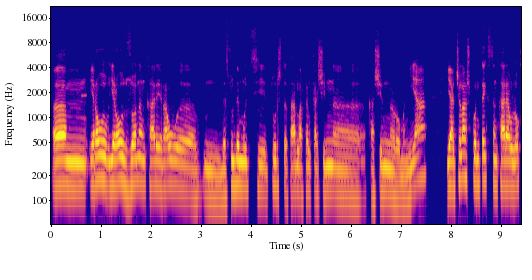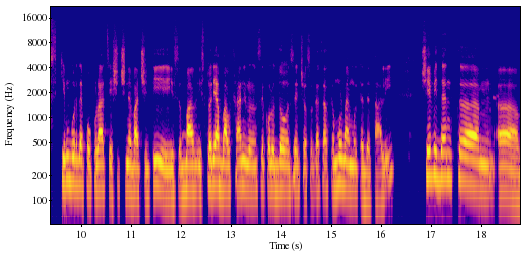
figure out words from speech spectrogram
Um, era, o, era o zonă în care erau uh, destul de mulți turci tătari, la fel ca și, în, uh, ca și în România. E același context în care au loc schimburi de populație și cine va citi istoria Balcanilor în secolul 20 o să găsească mult mai multe detalii. Și evident, uh, uh,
